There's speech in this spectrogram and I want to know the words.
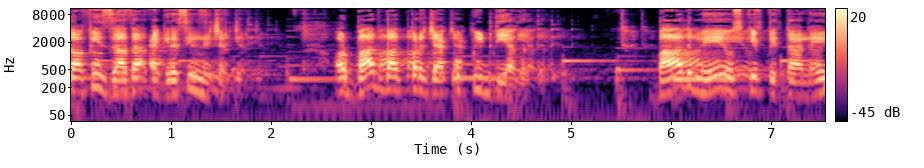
काफ़ी ज़्यादा एग्रेसिव नेचर के थे और बात बात पर जैक को पीट दिया करते थे। बाद में उसके पिता ने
